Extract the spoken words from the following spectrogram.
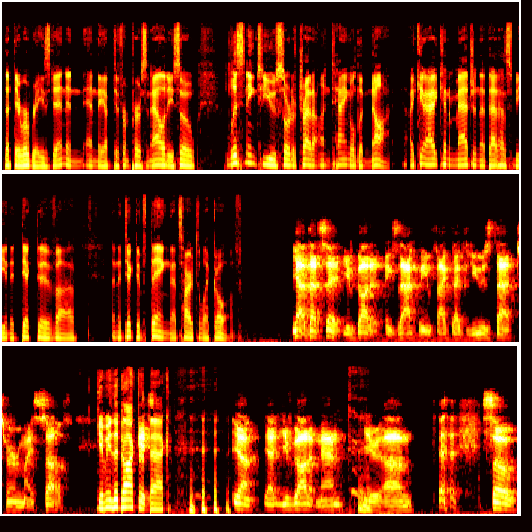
that they were raised in, and, and they have different personalities. So, listening to you sort of try to untangle the knot, I can I can imagine that that has to be an addictive uh, an addictive thing that's hard to let go of. Yeah, that's it. You've got it exactly. In fact, I've used that term myself. Give me the doctorate back. yeah, yeah, you've got it, man. You, um, so,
